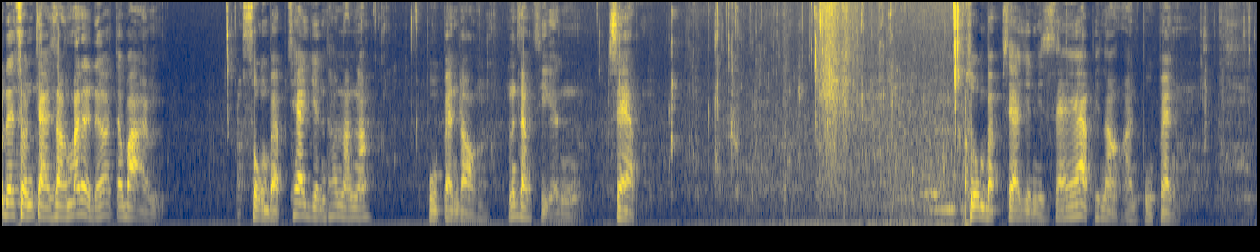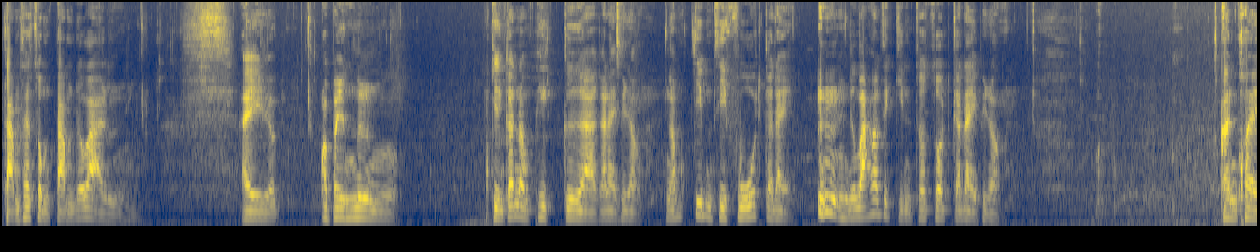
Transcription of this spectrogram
ผู้ใดสนใจสั่งมาได้เด้อแต่ว่าส่งแบบแช่เย็นเท่านั้นนะปูแปนดองนั่นจังสีอันแซ่บส่งแบบแช่เย็นนี่แซ่บพี่น้องอันปูแปนตำใส่สมตำด้วยว่าไอเอาไปหนึ่งกินก็น้ำพริกเกลือก็ได้พี่น้องน้ำจิ้มซีฟู้ดก็ได้หรือว่าเขาจะกินสดๆก็ได้พี่น้องอันข่อย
